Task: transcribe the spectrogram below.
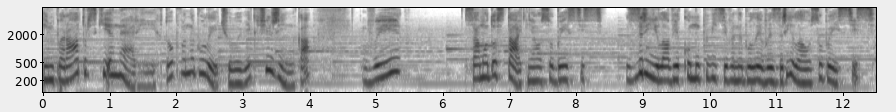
імператорські енергії, хто б вони були, чоловік чи жінка. Ви самодостатня особистість, зріла, в якому б віці ви не були, ви зріла особистість.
